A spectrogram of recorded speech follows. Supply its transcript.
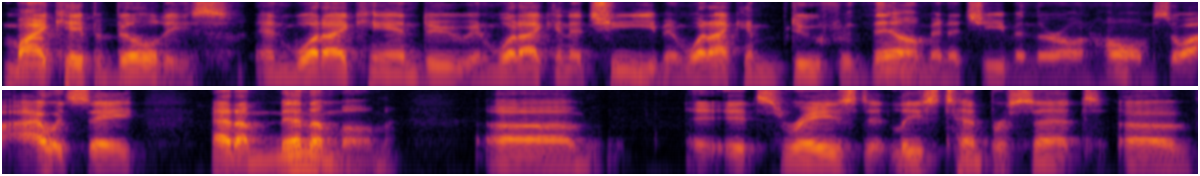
my capabilities and what I can do and what I can achieve and what I can do for them and achieve in their own home. So I would say at a minimum, um, it's raised at least 10% of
